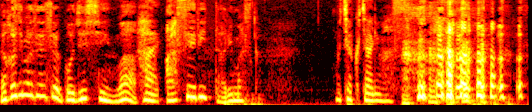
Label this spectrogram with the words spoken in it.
中島先生ご自身は焦りってありますか？むちゃくちゃあります。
